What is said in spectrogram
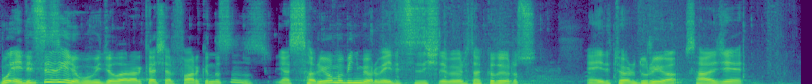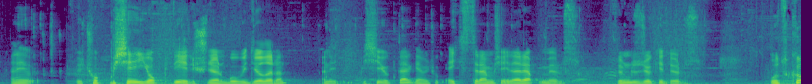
bu editsiz geliyor bu videolar arkadaşlar farkındasınız. Yani sarıyor mu bilmiyorum. Editsiz işte böyle takılıyoruz. Yani editör duruyor. Sadece hani çok bir şey yok diye düşünüyorum bu videoların. Hani bir şey yok derken çok ekstrem şeyler yapmıyoruz. Dümdüz yok ediyoruz. Utku!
